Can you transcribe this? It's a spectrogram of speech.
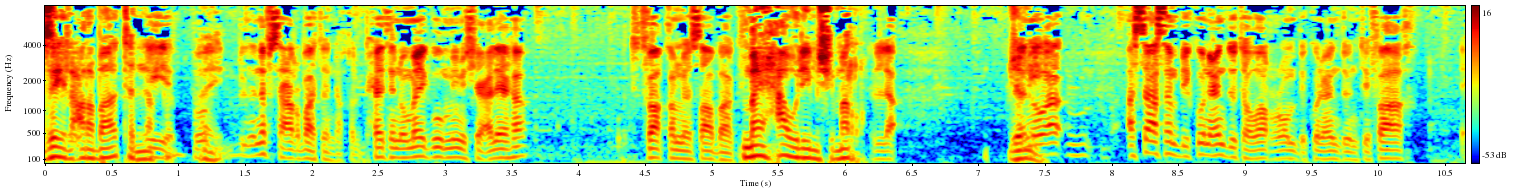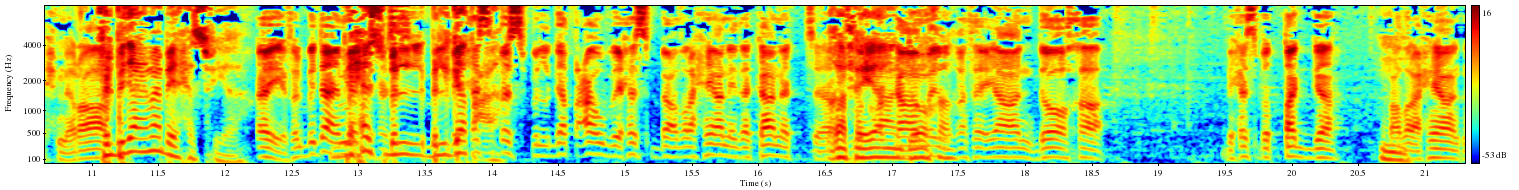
زي العربات النقل. إيه. نفس عربات النقل بحيث إنه ما يقوم يمشي عليها وتتفاقم الاصابات ما يحاول يمشي مره لا. جميل. لأنه أساسا بيكون عنده تورم بيكون عنده انتفاخ إحمرار. في البداية ما بيحس فيها. أي في البداية ما بيحس, بيحس. بالقطعة. بيحس بس بالقطعة وبيحس بعض الأحيان إذا كانت غثيان دوخة. غثيان دوخة. بيحس بالطقة بعض الأحيان.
